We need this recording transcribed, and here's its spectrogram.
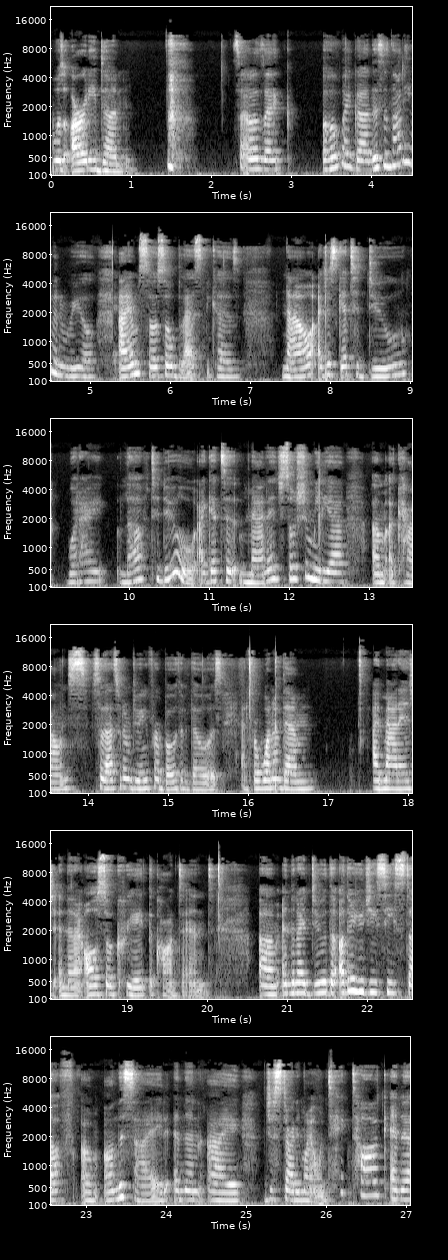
was already done. so I was like, oh my god this is not even real i am so so blessed because now i just get to do what i love to do i get to manage social media um, accounts so that's what i'm doing for both of those and for one of them i manage and then i also create the content um, and then I do the other UGC stuff um, on the side. And then I just started my own TikTok, and uh,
